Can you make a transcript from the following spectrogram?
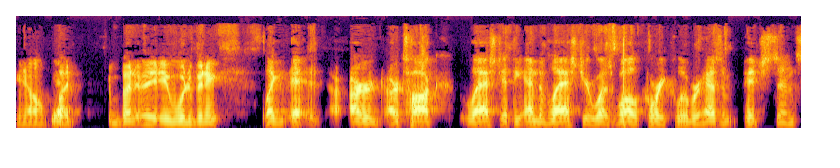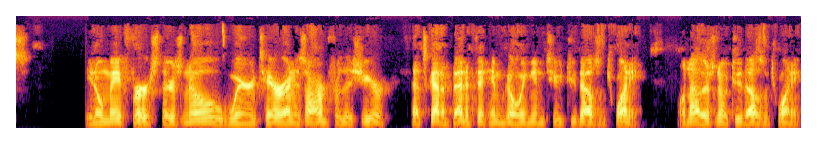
you know, yeah. but but it would have been a, like eh, our our talk last at the end of last year was well Corey Kluber hasn't pitched since you know May first. There's no wear and tear on his arm for this year. That's got to benefit him going into 2020. Well, now there's no 2020.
